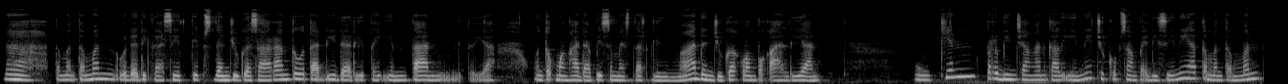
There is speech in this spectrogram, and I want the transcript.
Nah, teman-teman udah dikasih tips dan juga saran tuh tadi dari Teh Intan gitu ya untuk menghadapi semester 5 dan juga kelompok ahlian. Mungkin perbincangan kali ini cukup sampai di sini ya teman-teman.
